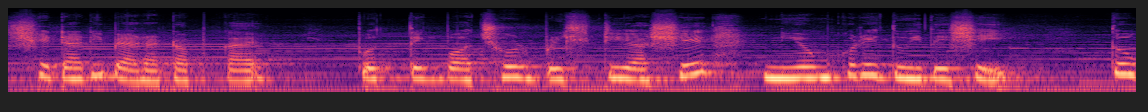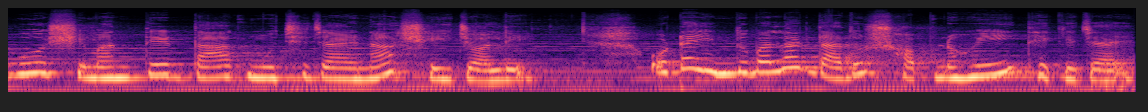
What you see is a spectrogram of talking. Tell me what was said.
সেটারই বেড়া টপকায়। প্রত্যেক বছর বৃষ্টি আসে নিয়ম করে দুই দেশেই। তবুও সীমান্তের দাগ মুছে যায় না সেই জলে। ওটা ইন্দুবালার দাদুর স্বপ্ন হয়েই থেকে যায়।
